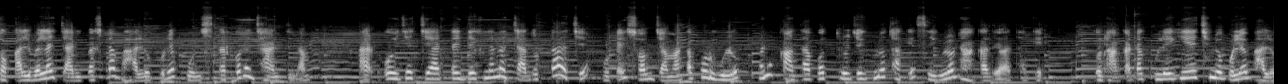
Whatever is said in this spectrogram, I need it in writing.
সকালবেলায় চারিপাশটা ভালো করে পরিষ্কার করে ঝাড় দিলাম। আর ওই যে চেয়ারটাই দেখলে না চাদরটা আছে, ওটাই সব জামা কাপড়গুলো মানে কাঁথাপত্র যেগুলো থাকে সেগুলো ঢাকা দেওয়া থাকে। তো ঢাকাটা খুলে গিয়েছিল বলে ভালো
